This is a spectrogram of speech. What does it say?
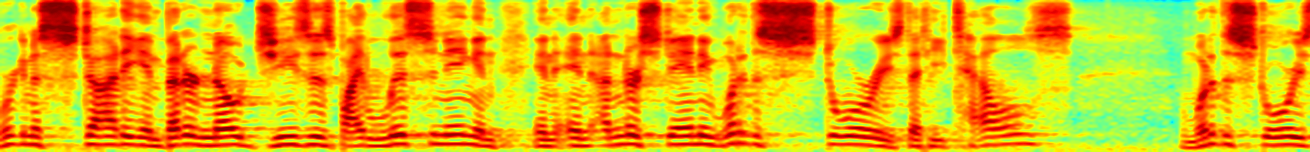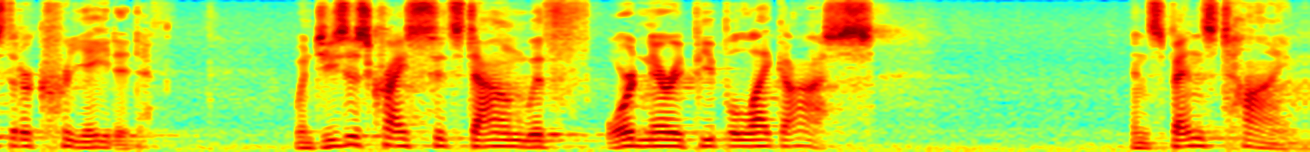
we're going to study and better know Jesus by listening and, and, and understanding what are the stories that he tells and what are the stories that are created when Jesus Christ sits down with ordinary people like us and spends time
